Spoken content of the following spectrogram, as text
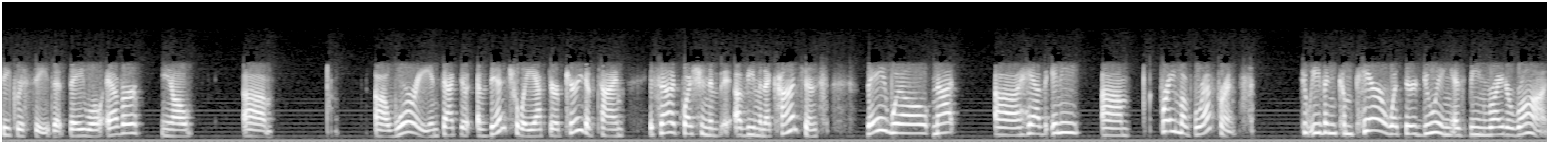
secrecy that they will ever you know um, uh, worry. In fact, eventually, after a period of time, it's not a question of, of even a conscience. They will not uh, have any um, frame of reference to even compare what they're doing as being right or wrong.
